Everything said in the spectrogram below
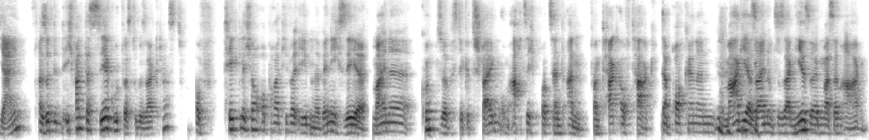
Jein. Also ich fand das sehr gut, was du gesagt hast. Auf täglicher operativer Ebene, wenn ich sehe, meine Kundenservice-Tickets steigen um 80 Prozent an, von Tag auf Tag, da braucht keiner ein Magier sein, um zu sagen, hier ist irgendwas im Argen.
